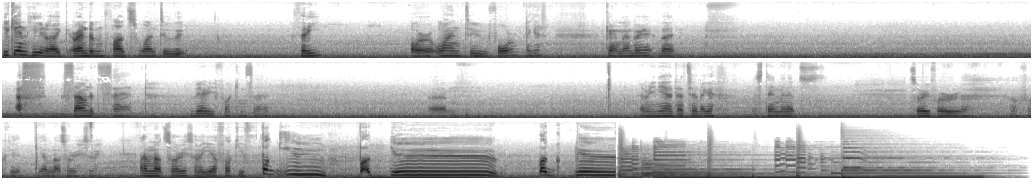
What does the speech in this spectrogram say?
you can hear like random thoughts one, two, three, or one, two, four. I guess I can't remember it, but as sounded sad, very fucking sad. Um, I mean, yeah, that's it. I guess it's ten minutes. Sorry for. Uh, oh fuck it. Yeah, I'm not sorry. Sorry. I'm not sorry. Sorry. Yeah, fuck you. Fuck you. Fuck you. Fuck you.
